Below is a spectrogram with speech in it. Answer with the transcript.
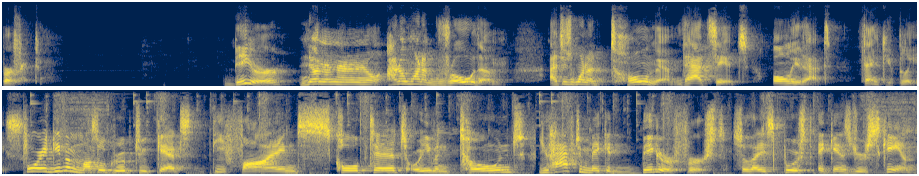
Perfect. Bigger? No, no, no, no, no. I don't want to grow them. I just want to tone them. That's it. Only that. Thank you, please. For a given muscle group to get defined, sculpted, or even toned, you have to make it bigger first so that it's pushed against your skin.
